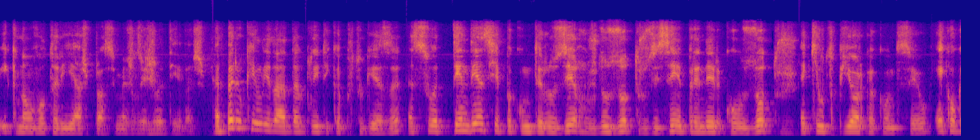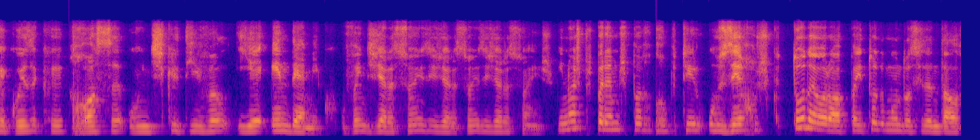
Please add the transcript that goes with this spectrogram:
e que não voltaria às próximas legislativas. A paroquialidade da política portuguesa, a sua tendência para cometer os erros dos outros e sem aprender com os outros aquilo de pior que aconteceu, é qualquer coisa que roça o indescritível e é endémico. Vem de gerações e gerações e gerações. E nós preparamos para repetir os erros que toda a Europa e todo o mundo ocidental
